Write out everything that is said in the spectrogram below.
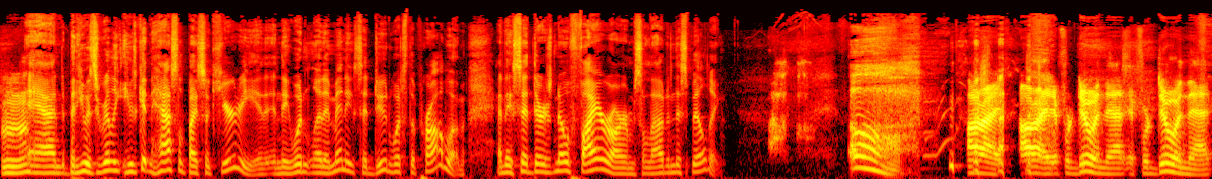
And but he was really he was getting hassled by security, and, and they wouldn't let him in. He said, "Dude, what's the problem?" And they said, "There's no firearms allowed in this building." Oh. all right, all right. If we're doing that, if we're doing that,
